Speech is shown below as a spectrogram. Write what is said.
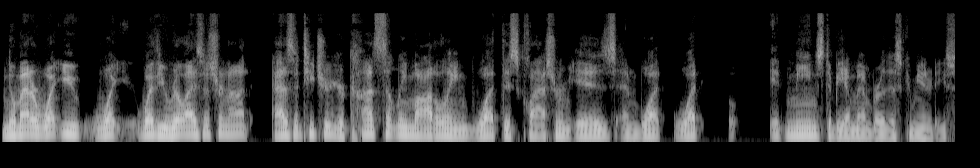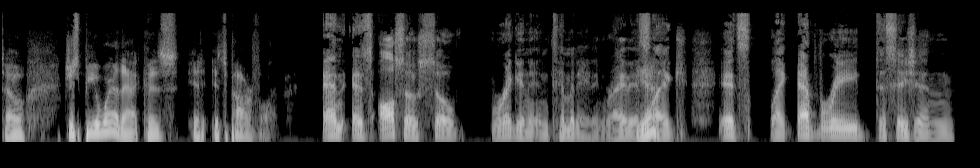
No matter what you what whether you realize this or not, as a teacher, you're constantly modeling what this classroom is and what what it means to be a member of this community. So just be aware of that because it, it's powerful. and it's also so friggin' intimidating, right? It's Yeah. like it's like every decision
